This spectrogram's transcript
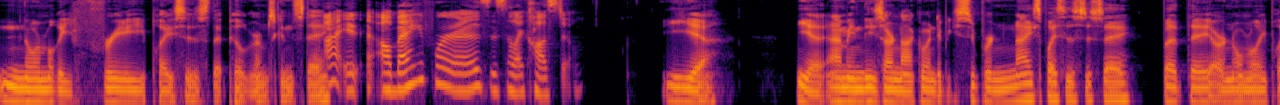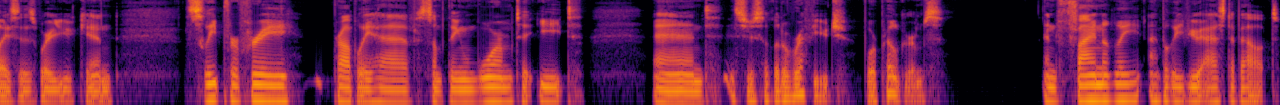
normally free places that pilgrims can stay. ah, it, albergue for us is like hostel yeah. Yeah. I mean, these are not going to be super nice places to stay, but they are normally places where you can sleep for free, probably have something warm to eat, and it's just a little refuge for pilgrims. And finally, I believe you asked about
